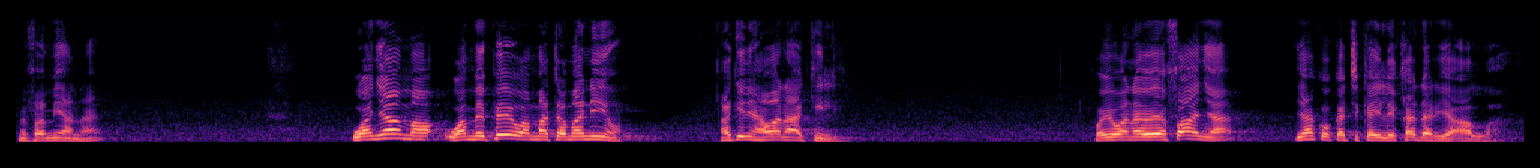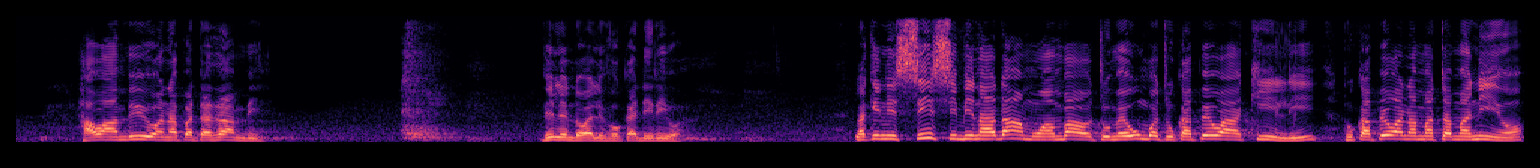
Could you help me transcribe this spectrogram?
Umefahamiana eh? Wanyama wamepewa matamanio lakini hawana akili. Kwa hiyo wanayoyafanya yako katika ile kadari ya Allah, hawaambiwi wanapata dhambi, vile ndo walivyokadiriwa. Lakini sisi binadamu ambao tumeumbwa tukapewa akili tukapewa na matamanio,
